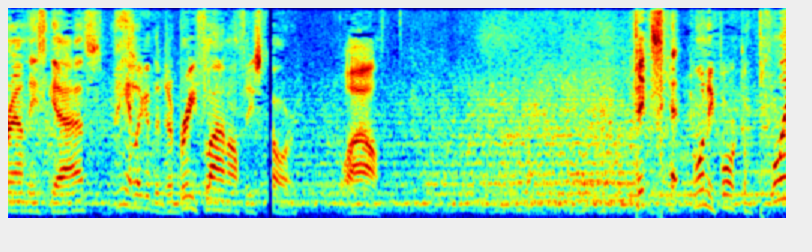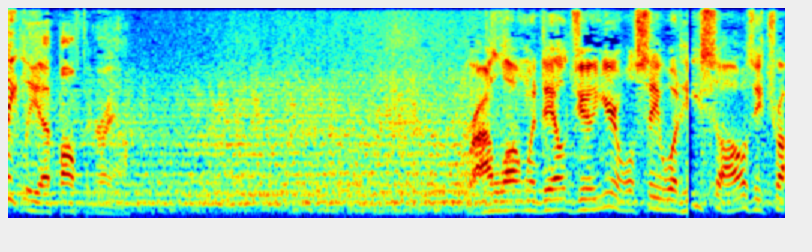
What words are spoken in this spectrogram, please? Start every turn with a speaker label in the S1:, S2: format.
S1: around these guys. Man, look at the debris flying off these cars.
S2: Wow.
S1: Picks that 24 completely up off the ground.
S2: Right along with Dale Jr. We'll see what he saw as he tried.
